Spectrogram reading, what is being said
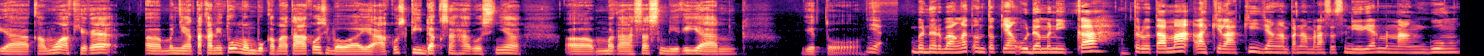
ya kamu akhirnya eh, menyatakan itu membuka mata aku sih bahwa ya aku tidak seharusnya eh, merasa sendirian gitu. Ya, bener banget untuk yang udah menikah, terutama laki-laki jangan pernah merasa sendirian menanggung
